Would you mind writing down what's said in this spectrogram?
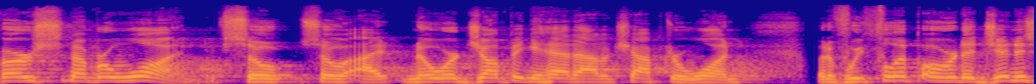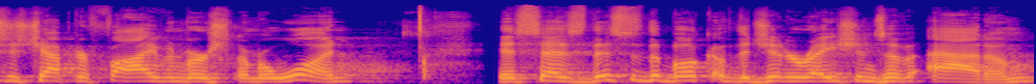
verse number one. So, so I know we're jumping ahead out of chapter one, but if we flip over to Genesis chapter five and verse number one, it says, This is the book of the generations of Adam.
